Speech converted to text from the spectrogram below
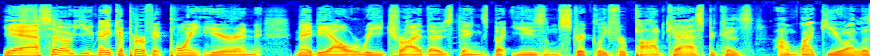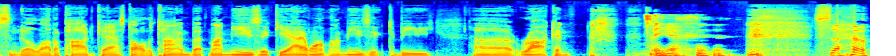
Yeah. So you make a perfect point here, and maybe I'll retry those things, but use them strictly for podcasts because I'm like you. I listen to a lot of podcasts all the time, but my music, yeah, I want my music to be uh, rocking. yeah. so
